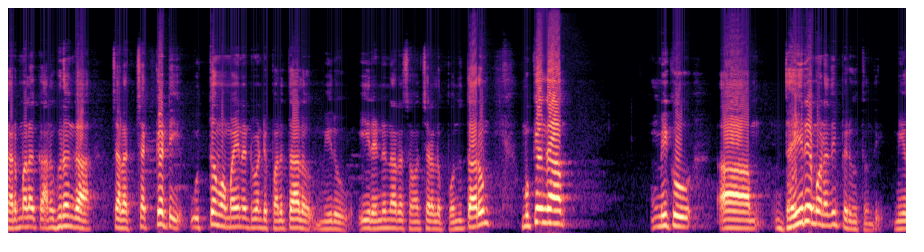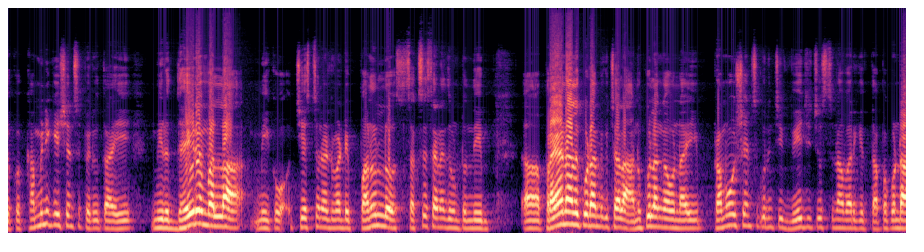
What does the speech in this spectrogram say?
కర్మలకు అనుగుణంగా చాలా చక్కటి ఉత్తమమైనటువంటి ఫలితాలు మీరు ఈ రెండున్నర సంవత్సరాలు పొందుతారు. ముఖ్యంగా మీకు ధైర్యం అనేది పెరుగుతుంది. మీ యొక్క కమ్యూనికేషన్స్ పెరుగుతాయి. మీరు ధైర్యం వల్ల మీకు చేస్తున్నటువంటి పనుల్లో సక్సెస్ అనేది ఉంటుంది. ప్రయాణాలు కూడా మీకు చాలా అనుకూలంగా ఉన్నాయి. ప్రమోషన్స్ గురించి వేచి చూస్తున్న వారికి తప్పకుండా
